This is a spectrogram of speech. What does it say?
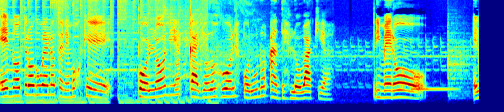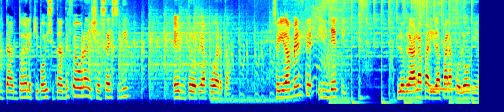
En otro duelo tenemos que Polonia cayó dos goles por uno ante Eslovaquia. Primero, el tanto del equipo visitante fue obra de Szczesny en propia puerta. Seguidamente, Linetti lograba la paridad para Polonia,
